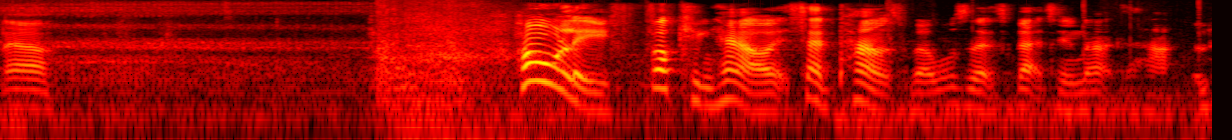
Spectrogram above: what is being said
No. Holy fucking hell, it said pounce, but I wasn't expecting that to happen.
